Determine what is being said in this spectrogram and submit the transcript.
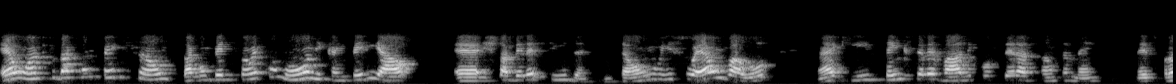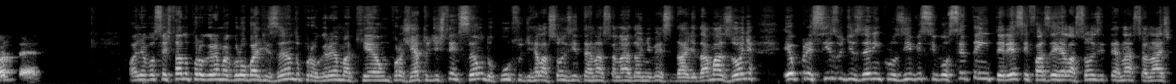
É o âmbito da competição, da competição econômica imperial é, estabelecida. Então, isso é um valor né, que tem que ser levado em consideração também nesse processo. Olha, você está no programa Globalizando, programa que é um projeto de extensão do curso de Relações Internacionais da Universidade da Amazônia. Eu preciso dizer, inclusive, se você tem interesse em fazer relações internacionais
